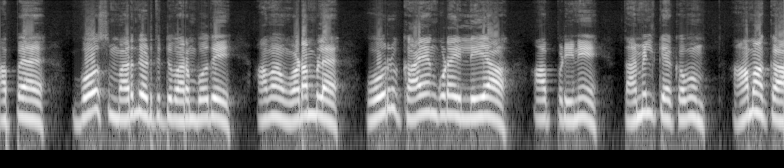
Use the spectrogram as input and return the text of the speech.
அப்போ போஸ் மருந்து எடுத்துகிட்டு வரும்போது அவன் உடம்புல ஒரு காயம் கூட இல்லையா? அப்படின்னு தமிழ் கேட்கவும் ஆமாக்கா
